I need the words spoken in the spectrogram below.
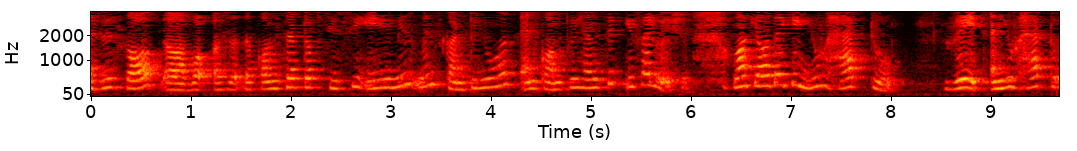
as we saw the concept of CCE means continuous and comprehensive evaluation वहाँ क्या होता है कि यू हैव टू rate and you have to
